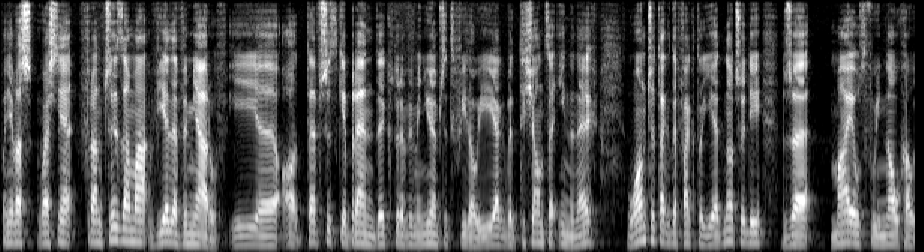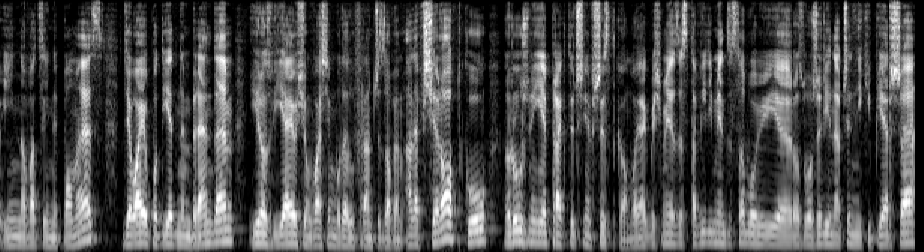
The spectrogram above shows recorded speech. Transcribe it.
ponieważ właśnie franczyza ma wiele wymiarów i e, te wszystkie brandy, które wymieniłem przed chwilą i jakby tysiące innych, łączy tak de facto jedno, czyli że mają swój know-how i innowacyjny pomysł, działają pod jednym brandem i rozwijają się właśnie w modelu franczyzowym, ale w środku różni je praktycznie wszystko, bo jakbyśmy je zestawili między sobą i je rozłożyli na czynniki pierwsze,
